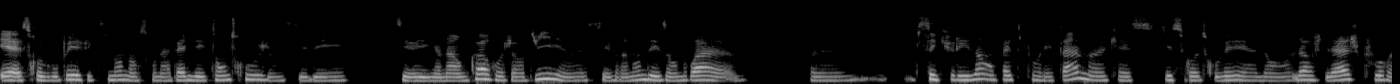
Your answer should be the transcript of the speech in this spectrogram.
et elles se regroupaient effectivement dans ce qu'on appelle les tentes rouges. Donc c'est des c'est il y en a encore aujourd'hui, heu, c'est vraiment des endroits, heu, sécurisants en fait pour les femmes, qui qui se retrouvaient, dans leur village pour,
